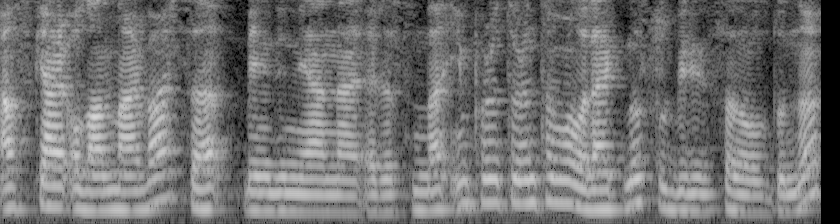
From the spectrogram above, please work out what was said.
asker olanlar varsa beni dinleyenler arasında imparatorun tam olarak nasıl bir insan olduğunu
